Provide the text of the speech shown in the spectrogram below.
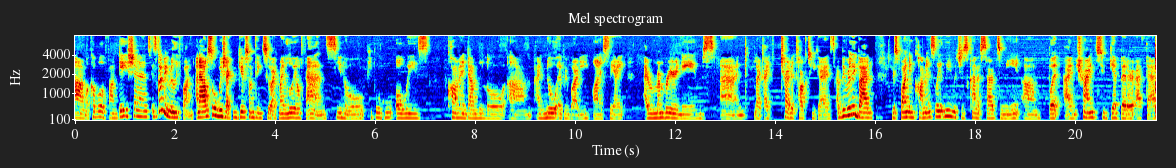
um, a couple of foundations. It's gonna be really fun. And I also wish I could give something to like my loyal fans, you know, people who always comment down below. Um, I know everybody. Honestly, I I remember your names and like I try to talk to you guys. I've been really bad responding comments lately, which is kind of sad to me. Um, but I'm trying to get better at that.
